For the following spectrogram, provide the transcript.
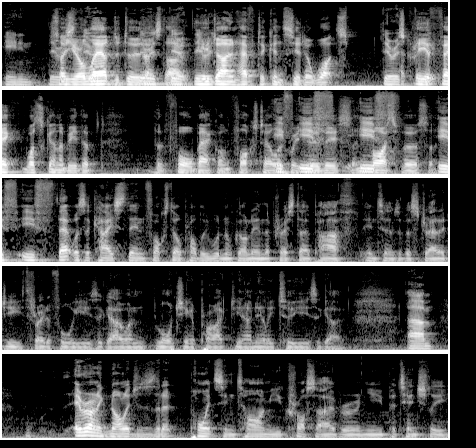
in there so is- you're there- allowed to do there that, is- though. there- there you is- don't have to consider what's There is the effect, what's going to be the the fallback on Foxtel if, we do this, and if- vice versa. If if that was the case, then Foxtel probably wouldn't have gone down the Presto path in terms of a strategy three to four years ago and launching a product, you know, nearly two years ago. Um, everyone acknowledges that at points in time you cross over and you potentially,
